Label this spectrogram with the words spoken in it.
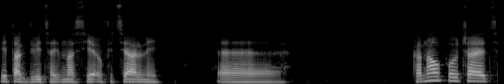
І так, дивіться, у нас є офіціальний е- канал, виходить,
